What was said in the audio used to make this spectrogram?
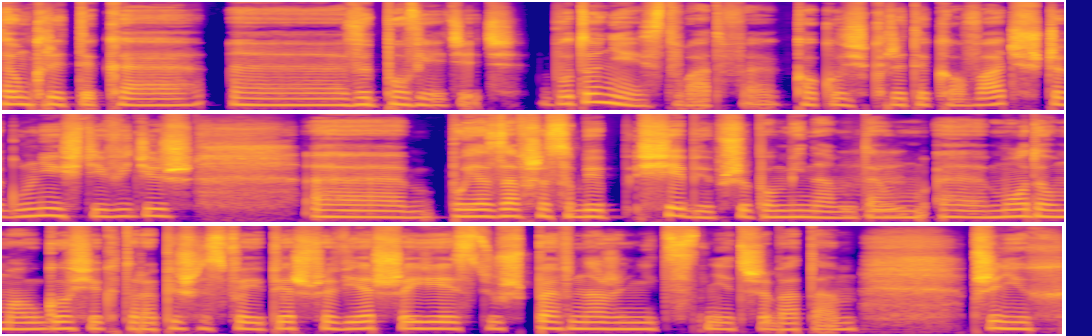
tę krytykę e, wypowiedzieć, bo to nie jest łatwe kogoś krytykować, szczególnie jeśli widzisz, e, bo ja zawsze sobie siebie przypominam, mhm. tę e, młodą Małgosię, która pisze swoje pierwsze wiersze i jest już pewna, że nic nie trzeba tam przy nich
